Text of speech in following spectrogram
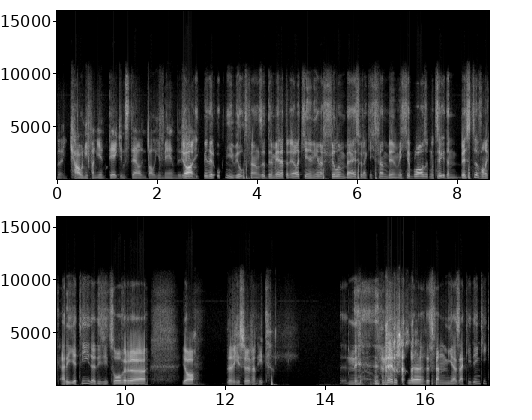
ik hou niet van die tekenstijl in het algemeen. Dus, Ja, eh, ik ben er ook niet wild van. Hè. Daarmee dat er eigenlijk geen ene film bij is waar ik echt van ben weggeblazen. Ik moet zeggen, de beste vond ik Arietti. Dat is iets over... eh, ja, De regisseur van It. Nee, nee dat, is, eh, dat is van Miyazaki, denk ik.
